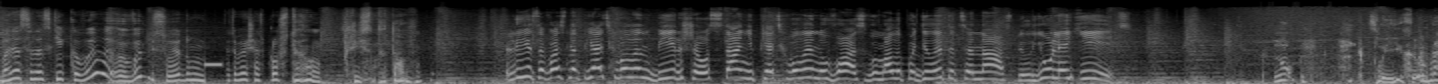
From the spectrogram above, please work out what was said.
Мене це наскільки ви, вибісило, я думаю, я тебе зараз просто трісну там. Ліза, вас на 5 хвилин більше. Останні 5 хвилин у вас. Ви мали поділити це навпіл. Юля, їдь. Ну, Поїхали.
